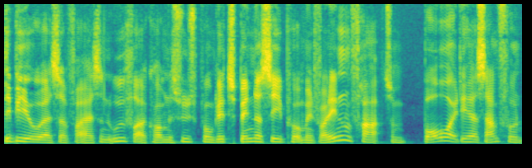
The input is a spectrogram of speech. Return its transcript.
det bliver jo altså fra sådan udefra kommende synspunkt lidt spændende at se på, men fra indenfra, som borger i det her samfund,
